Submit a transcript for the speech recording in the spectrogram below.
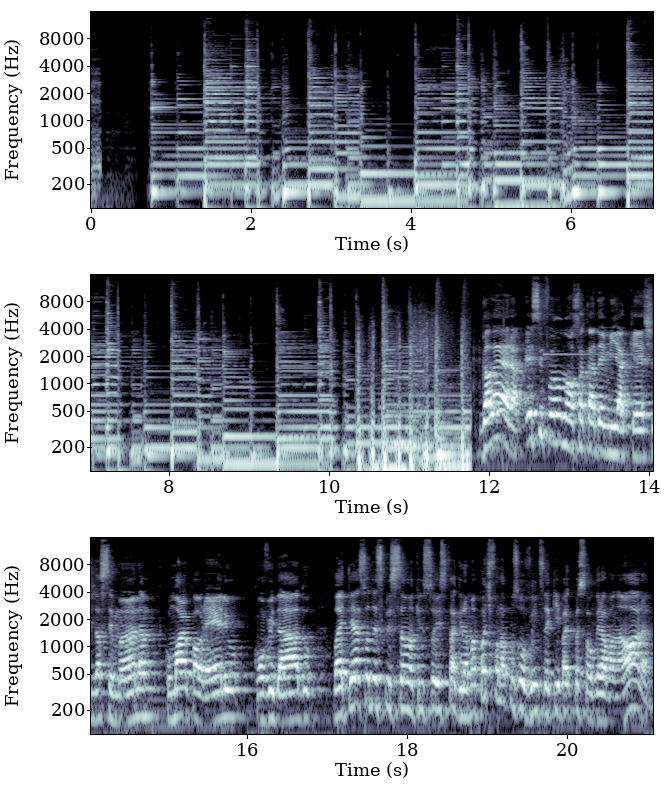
Galera, esse foi o nosso Academia Cast da semana com o Marco Aurélio, convidado. Vai ter a sua descrição aqui no seu Instagram, mas pode falar para os ouvintes aqui, vai que o pessoal grava na hora?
